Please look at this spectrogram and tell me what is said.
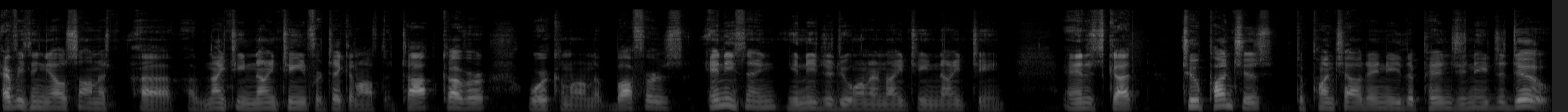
everything else on a, uh, 1919 for taking off the top cover, working on the buffers, anything you need to do on a 1919. And it's got two punches to punch out any of the pins you need to do.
